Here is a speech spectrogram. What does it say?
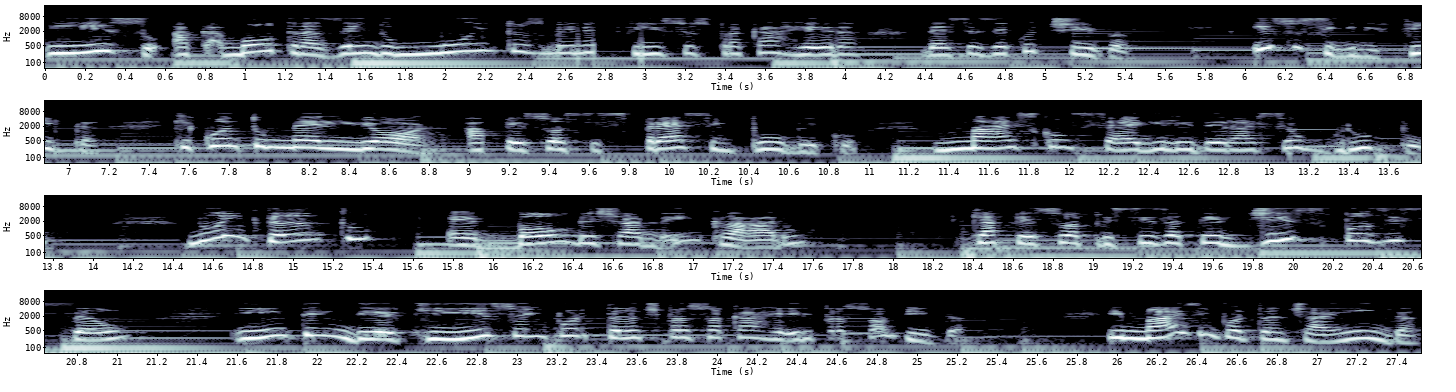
E isso acabou trazendo muitos benefícios para a carreira dessa executiva. Isso significa que quanto melhor a pessoa se expressa em público, mais consegue liderar seu grupo no entanto, é bom deixar bem claro que a pessoa precisa ter disposição e entender que isso é importante para sua carreira e para sua vida. E mais importante ainda,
